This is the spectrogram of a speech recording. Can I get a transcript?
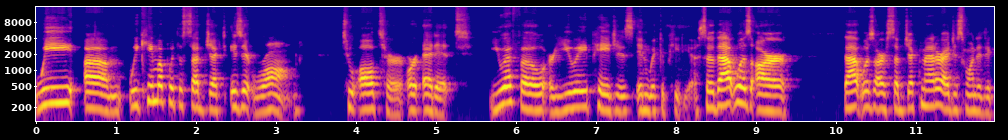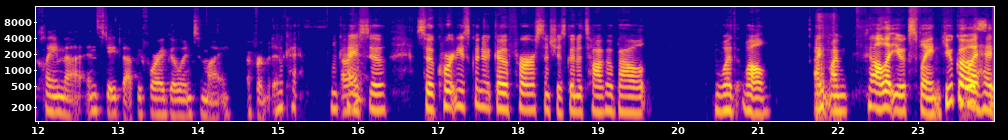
we um, we came up with the subject: Is it wrong to alter or edit UFO or UA pages in Wikipedia? So that was our that was our subject matter. I just wanted to claim that and state that before I go into my affirmative. Okay. Okay. Right. So so Courtney's going to go first, and she's going to talk about what well I, am I'll let you explain. You go we'll ahead,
